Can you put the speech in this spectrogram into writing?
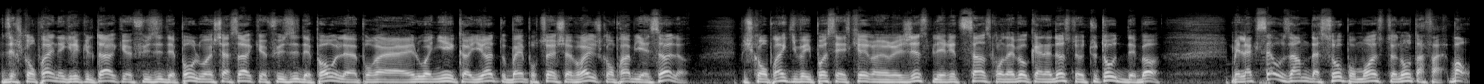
Je dire, je comprends un agriculteur qui a un fusil d'épaule ou un chasseur qui a un fusil d'épaule euh, pour euh, éloigner un coyote ou bien pour tuer un chevreuil. Je comprends bien ça, là. Puis je comprends qu'il ne veuille pas s'inscrire à un registre. les réticences qu'on avait au Canada, c'est un tout autre débat. Mais l'accès aux armes d'assaut, pour moi, c'est une autre affaire. Bon,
